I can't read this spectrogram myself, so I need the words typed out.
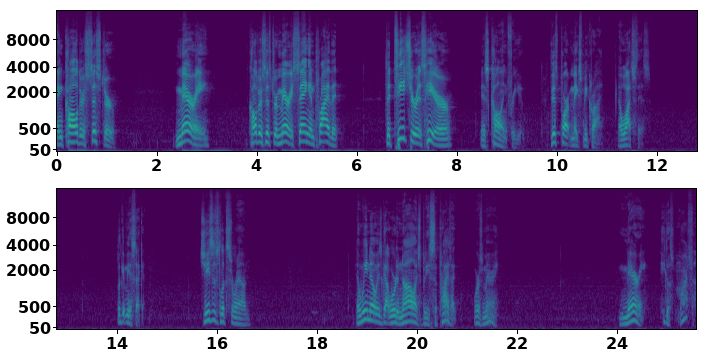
and called her sister Mary, called her sister Mary, saying in private, The teacher is here and is calling for you. This part makes me cry. Now, watch this. Look at me a second. Jesus looks around. Now, we know he's got word of knowledge, but he's surprised, like, Where's Mary? Mary. He goes, Martha.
